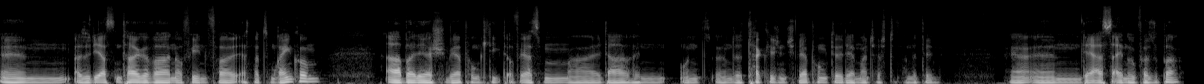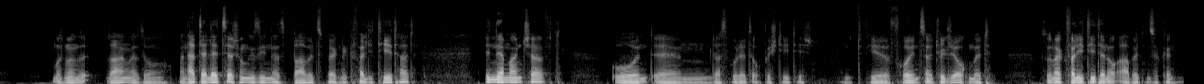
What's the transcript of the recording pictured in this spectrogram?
Ähm, also die ersten Tage waren auf jeden Fall erstmal zum Reinkommen, aber der Schwerpunkt liegt auf erstmal darin, uns unsere taktischen Schwerpunkte der Mannschaft zu vermitteln. Ja, ähm, der erste Eindruck war super, muss man sagen. Also man hat ja letztes Jahr schon gesehen, dass Babelsberg eine Qualität hat in der Mannschaft. Und ähm, das wurde jetzt auch bestätigt. Und wir freuen uns natürlich auch mit so einer Qualität dann auch arbeiten zu können.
